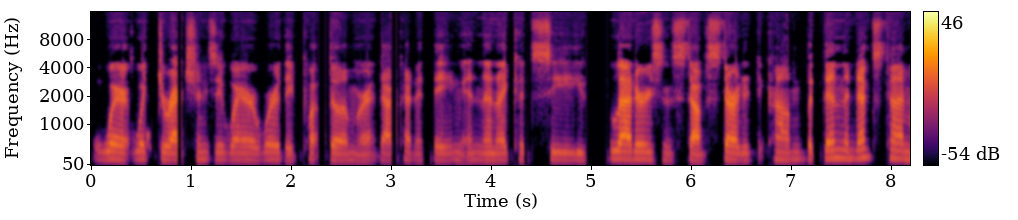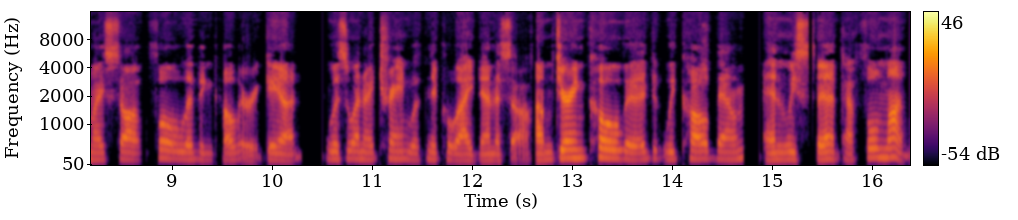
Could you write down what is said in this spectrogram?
where what directions they were, where they put them, or that kind of thing. And then I could see letters and stuff started to come. But then the next time I saw full living color again was when I trained with Nikolai Denisov. Um, during COVID, we called them and we spent a full month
